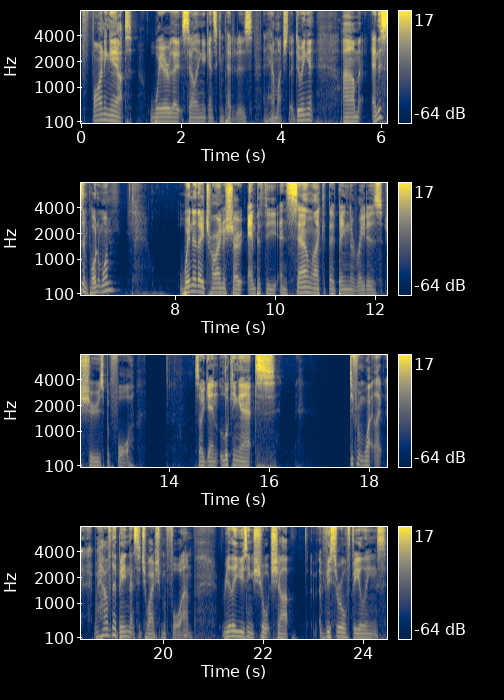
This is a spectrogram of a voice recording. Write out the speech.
finding out where they're selling against competitors and how much they're doing it. Um, and this is an important one when are they trying to show empathy and sound like they've been the reader's shoes before? So again, looking at different way, like how have they been in that situation before? Um, really using short, sharp, visceral feelings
